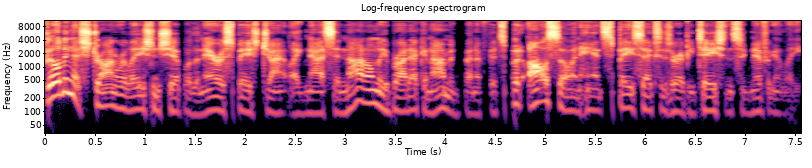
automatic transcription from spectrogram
Building a strong relationship with an aerospace giant like NASA not only brought economic benefits, but also enhanced SpaceX's reputation significantly.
